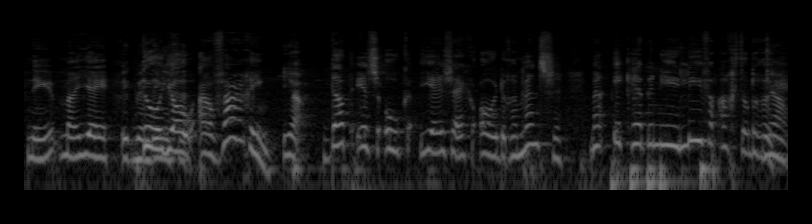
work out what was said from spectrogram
Nee, maar jij, Ik door jouw ervaring, Ja, dat is ook, jij zegt oudere mensen, maar ik heb een heel leven achter de rug. ja.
